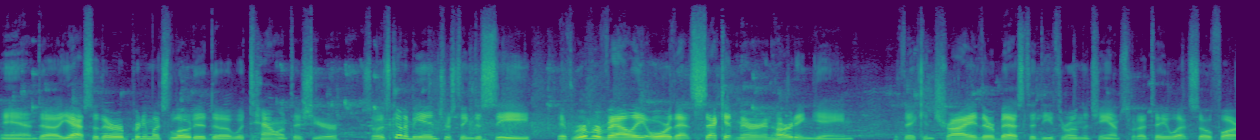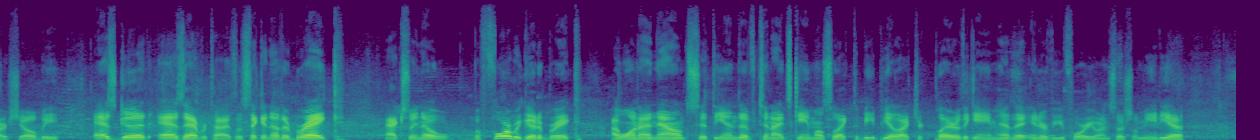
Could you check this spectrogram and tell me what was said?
And uh, yeah, so they're pretty much loaded uh, with talent this year. So it's going to be interesting to see if River Valley or that second Marion Harding game if they can try their best to dethrone the champs. But I tell you what, so far, Shelby, as good as advertised. Let's take another break. Actually, no, before we go to break, I want to announce at the end of tonight's game, I'll select the BP Electric Player of the Game, have that interview for you on social media.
